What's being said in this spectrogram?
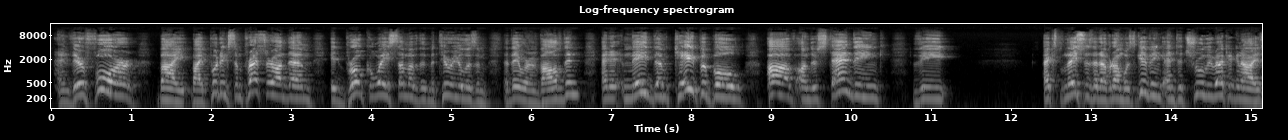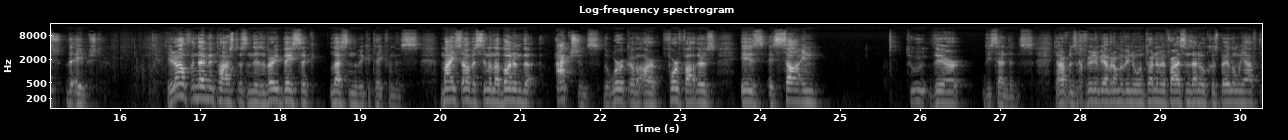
And therefore, by, by putting some pressure on them, it broke away some of the materialism that they were involved in, and it made them capable of understanding the explanations that Avram was giving and to truly recognize the Abishter. You know from them in Pashtus, and there's a very basic lesson that we could take from this. The actions, the work of our forefathers is a sign to their descendants. We have to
